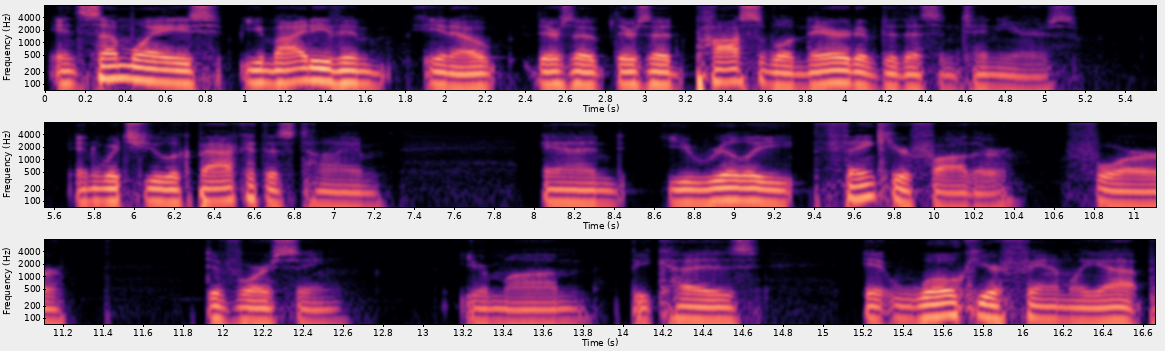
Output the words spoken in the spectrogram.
In some ways, you might even, you know, there's a there's a possible narrative to this in 10 years in which you look back at this time and you really thank your father for divorcing your mom because it woke your family up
